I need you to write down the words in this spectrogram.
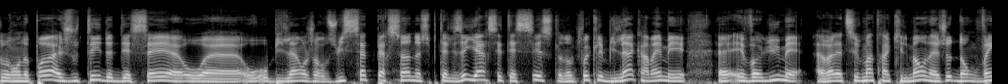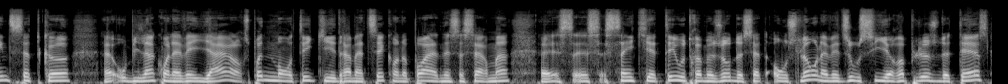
on n'a pas ajouté de décès euh, au, au, bilan aujourd'hui. Sept personnes hospitalisées. Hier, c'était 6. Donc, je vois que le bilan, quand même, est, évolue, mais relativement tranquillement. On ajoute donc 27 cas au bilan qu'on avait hier. Alors, c'est pas une montée qui est dramatique. On n'a pas à nécessairement s'inquiéter outre mesure de cette hausse-là. On avait dit aussi, il y aura plus de tests.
